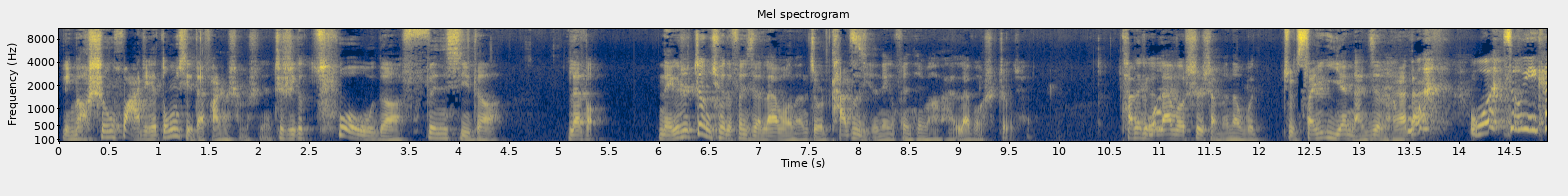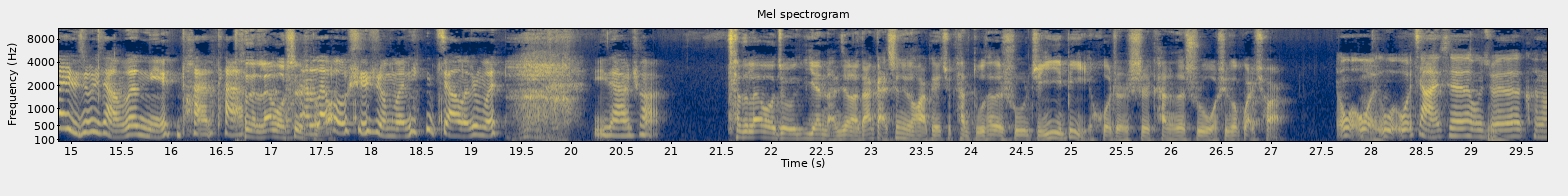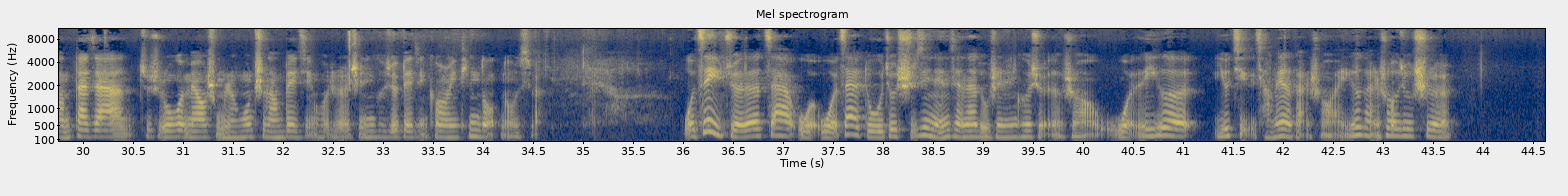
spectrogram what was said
里面生化这些东西在发生什么事情，这是一个错误的分析的 level。哪个是正确的分析的 level 呢？就是他自己的那个分析方法 level 是正确的。他的这个 level 是什么呢？我就三一言难尽了，让大家。我从一开始就是想问你，他他他的 level 是什么？level 是什么？你讲了这么 一大串，他的 level 就一言难尽了。大家感兴趣的话，可以去看读他的书《GEB》，或者是看他的书《我是一个怪圈》。我我我我讲一些，我觉得可能大家就是如果没有什么人工智能背景或者神经科学背景，更容易听懂的东西吧。我自己觉得，在我我在读就十几年前在读神经科学的时候，我的一个有几个强烈的感受啊，一个感受就是。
